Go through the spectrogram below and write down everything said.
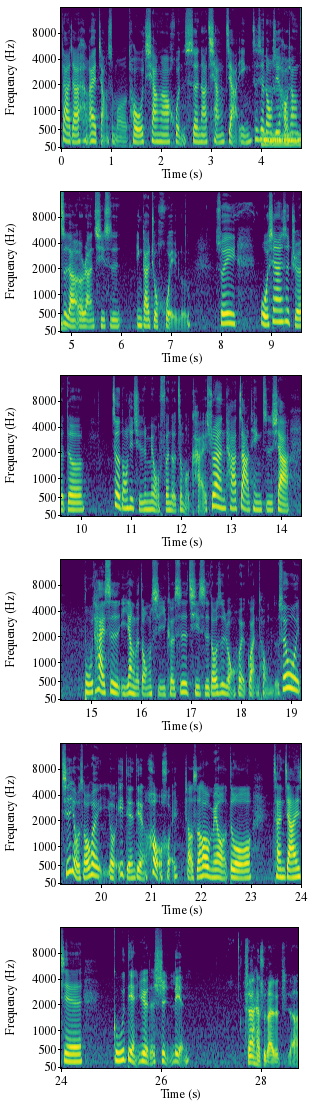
大家很爱讲什么头腔啊、混声啊、强假音这些东西，好像自然而然其实应该就会了。所以我现在是觉得这个东西其实没有分得这么开，虽然它乍听之下不太是一样的东西，可是其实都是融会贯通的。所以我其实有时候会有一点点后悔，小时候没有多参加一些古典乐的训练。现在还是来得及啊！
